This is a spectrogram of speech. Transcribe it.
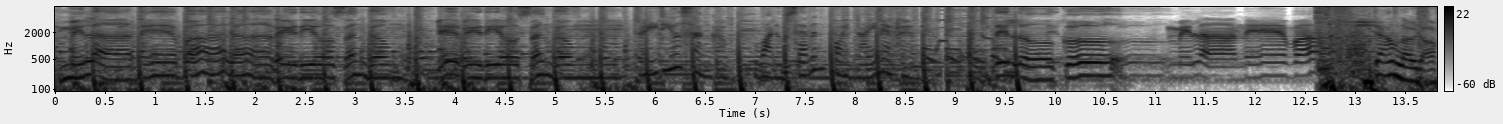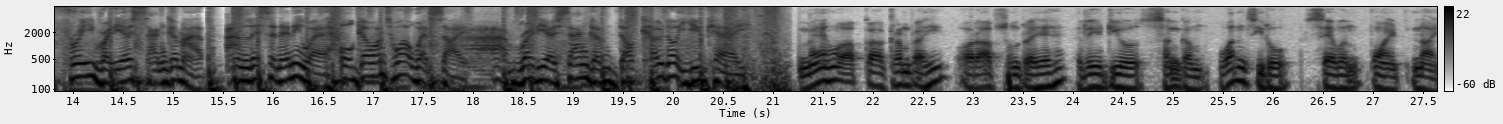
मिलाने वाला रेडियो संगम, ये radio Sangam. Radio Sangam 107.9 FM दिलों को मिलाने वाला Download our free Radio Sangam app and listen anywhere or go onto our website at radiosangam.co.uk. मैं हूं आपका अकरम राही और आप सुन रहे हैं radio Sangam 107.9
